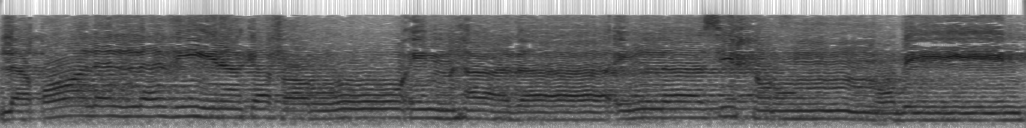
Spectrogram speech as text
لقال الذين كفروا إن هذا إلا سحر مبين.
